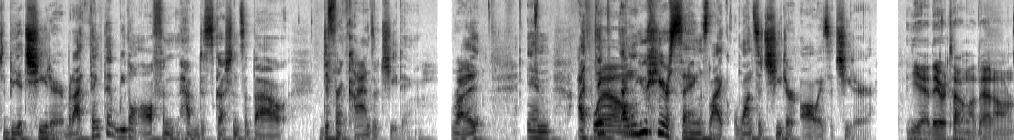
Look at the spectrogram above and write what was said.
To be a cheater. But I think that we don't often have discussions about different kinds of cheating, right? And I think, Well- and you hear sayings like "once a cheater, always a cheater." Yeah, they were talking about that on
